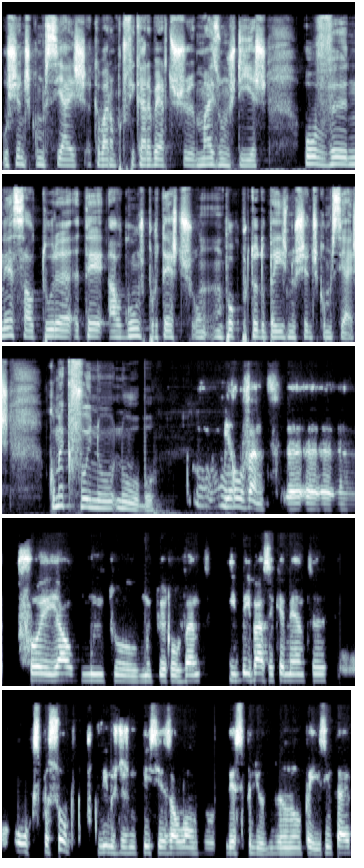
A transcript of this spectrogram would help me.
os centros comerciais acabaram por ficar abertos mais uns dias. Houve nessa altura até alguns protestos, um, um pouco por todo o país, nos centros comerciais. Como é que foi no, no UBO? Irrelevante. Uh, uh, uh foi algo muito, muito irrelevante e, e basicamente o, que se passou, porque, vimos das notícias ao longo desse período no país inteiro,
